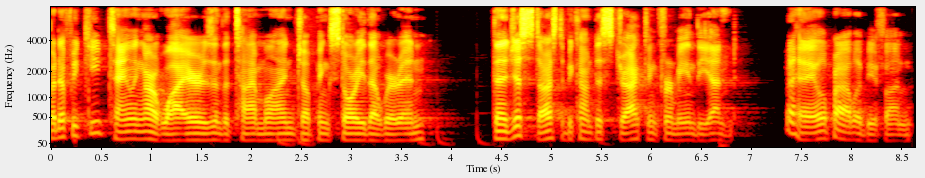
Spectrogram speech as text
But if we keep tangling our wires in the timeline jumping story that we're in, then it just starts to become distracting for me in the end. But hey, it'll probably be fun.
